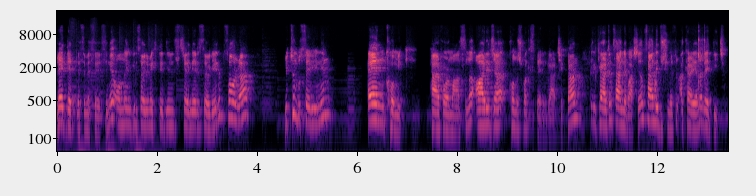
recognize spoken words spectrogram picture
reddetmesi meselesini. Onunla ilgili söylemek istediğiniz şeyleri söyleyelim. Sonra bütün bu serinin en komik performansını ayrıca konuşmak isterim gerçekten. İlker'cim senle başlayalım. Sen ne düşünüyorsun Akaria'nın reddi için?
